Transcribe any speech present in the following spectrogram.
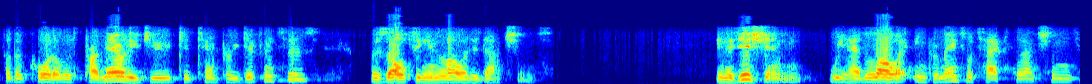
for the quarter was primarily due to temporary differences, resulting in lower deductions. In addition, we had lower incremental tax deductions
